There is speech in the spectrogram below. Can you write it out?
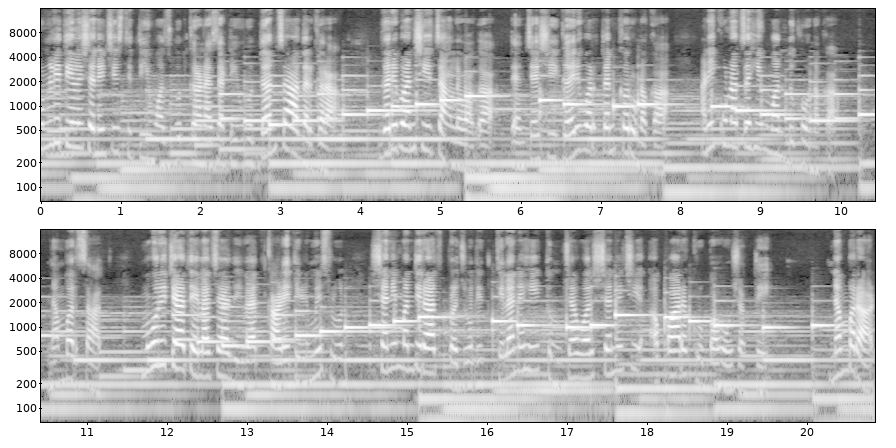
कुंडलीतील शनीची स्थिती मजबूत करण्यासाठी वृद्धांचा आदर करा. गरिबांशी चांगलं वागा. त्यांच्याशी गैरवर्तन करू नका आणि कुणाचंही मन दुखवू नका. नंबर सात. मोहरीच्या तेलाच्या दिव्यात काळे तीळ मिसळून शनी मंदिरात प्रज्वलित केल्यानेही तुमच्यावर शनीची अपार कृपा होऊ शकते. नंबर आठ.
